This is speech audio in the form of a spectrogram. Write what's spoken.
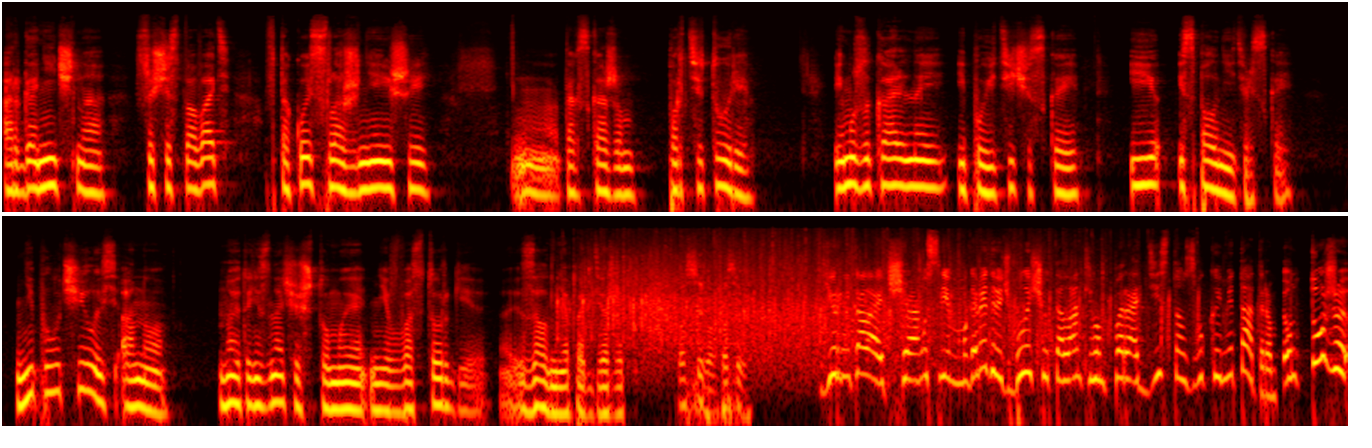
органично существовать в такой сложнейшей, м, так скажем, партитуре и музыкальной, и поэтической, и исполнительской. Не получилось оно, но это не значит, что мы не в восторге. Зал меня поддержит. Спасибо, спасибо. Юрий Николаевич, а Муслим Магомедович был еще талантливым пародистом, звукоимитатором. Он тоже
